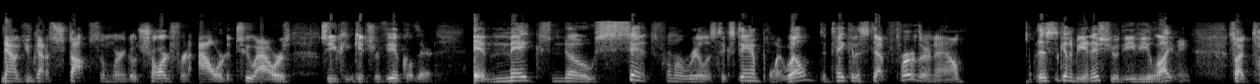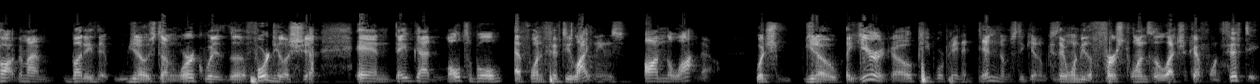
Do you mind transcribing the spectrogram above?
Now you've got to stop somewhere and go charge for an hour to two hours so you can get your vehicle there. It makes no sense from a realistic standpoint. Well, to take it a step further now, this is going to be an issue with EV Lightning. So I talked to my buddy that you know has done work with the Ford dealership, and they've got multiple F-150 Lightnings on the lot now. Which you know a year ago people were paying addendums to get them because they want to be the first ones with electric F-150,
